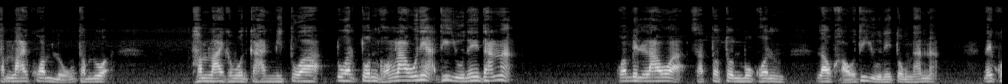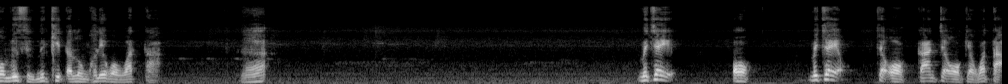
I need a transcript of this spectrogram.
ทำลายความหลงทำลวทำลายกระบวนการมีตัวตัวตนของเราเนี่ย ที่อยู่ในนั้นน่ะ ความเป็นเราอะสัตว์ตัวตนบุคคลเราเขาที่อยู่ในตรงนั้นอะในความรู้สึกนึกคิดอารมณ์เขาเรียกว่าวัตตะ นะฮะไม่ใช่ออก ไม่ใช่จะออกการจะออกจากวัตตะ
